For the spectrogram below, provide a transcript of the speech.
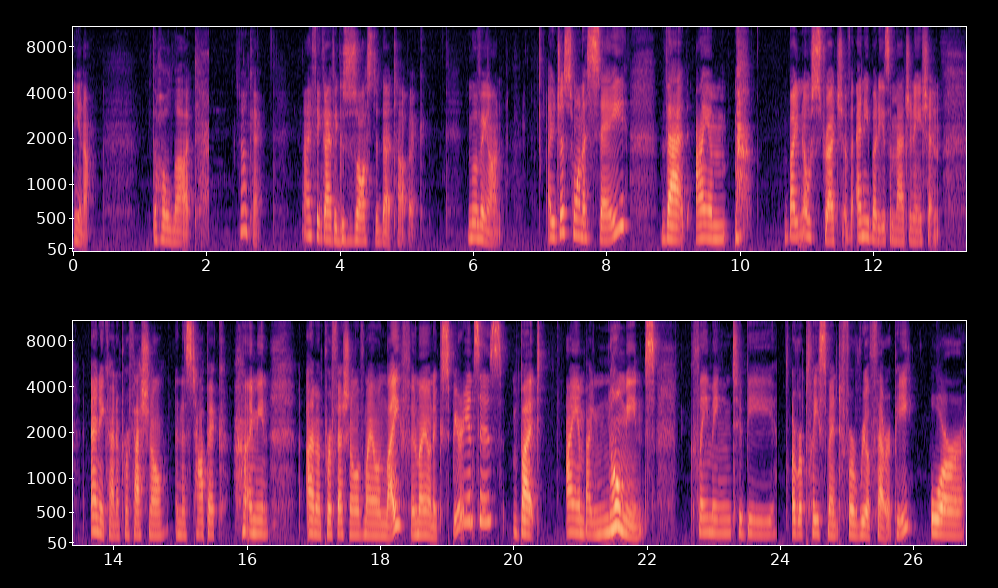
you know, the whole lot. Okay, I think I've exhausted that topic. Moving on. I just want to say that I am by no stretch of anybody's imagination any kind of professional in this topic. I mean, I'm a professional of my own life and my own experiences, but I am by no means claiming to be a replacement for real therapy or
